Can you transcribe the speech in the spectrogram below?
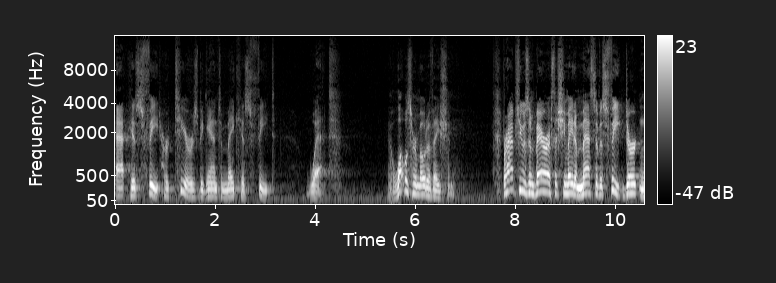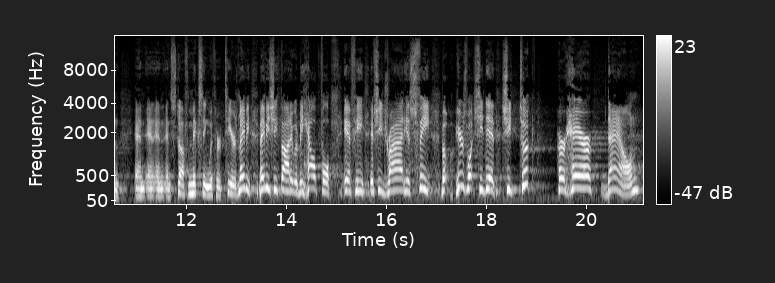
at his feet, her tears began to make his feet wet. Now, what was her motivation? Perhaps she was embarrassed that she made a mess of his feet, dirt and, and, and, and stuff mixing with her tears. Maybe, maybe she thought it would be helpful if, he, if she dried his feet. But here's what she did she took her hair down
